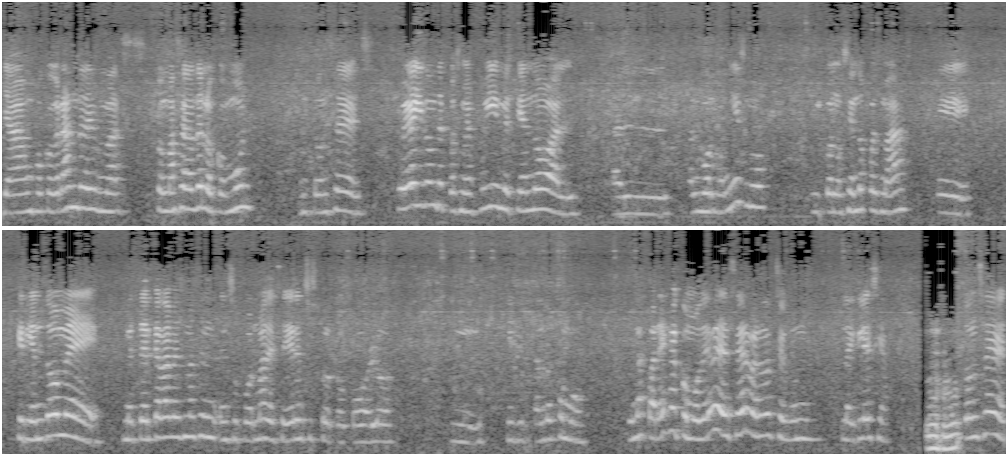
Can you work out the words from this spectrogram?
ya un poco grande, más con más edad de lo común. Entonces fue ahí donde pues me fui metiendo al, al, al mormonismo y conociendo pues más, eh, queriéndome meter cada vez más en, en, su forma de ser, en sus protocolos y, y, buscando como una pareja como debe de ser, ¿verdad? Según la iglesia. Uh -huh. Entonces,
